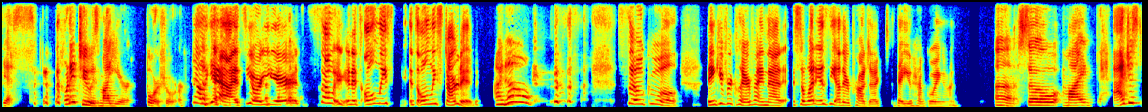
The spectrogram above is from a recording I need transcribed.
Yes. 22 is my year for sure. Hell yeah, it's your year. It's so and it's only it's only started. I know. so cool. Thank you for clarifying that. So what is the other project that you have going on? Um, so my, I just,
